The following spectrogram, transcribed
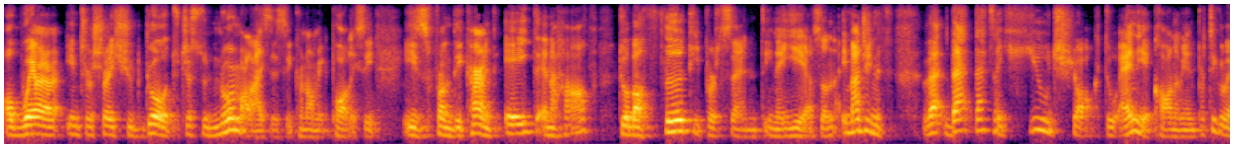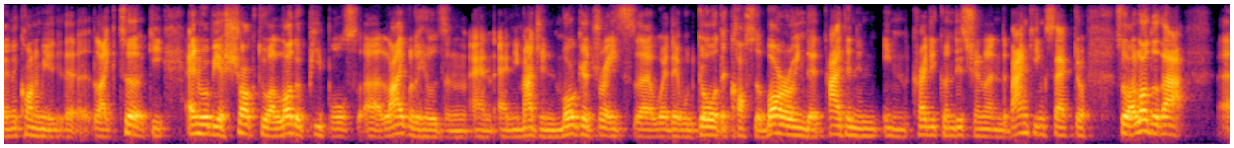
of where interest rates should go to just to normalize this economic policy is from the current eight and a half to about 30% in a year. So imagine that, that that's a huge shock to any economy, and particularly an economy uh, like Turkey, and will be a shock to a lot of people's uh, livelihoods. And, and, and imagine mortgage rates uh, where they would go, the cost of borrowing, the tightening in credit condition and the banking sector. So a lot of that uh,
